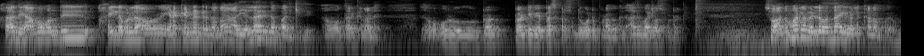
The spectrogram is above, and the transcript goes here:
அதாவது அவன் வந்து ஹை லெவலில் அவன் எனக்கு என்னன்றதானா அது எல்லாரையும் தான் பாதிக்குது. அவன் ஒருத்தன் இருக்கனால ஒரு டுவெண்ட்டி ஃபைவ் ப்ளஸ் பர்சன்ட் ஓட்டு போடாமல் இருக்குது அது மாதிரிலாம் சொல்கிறேன் ஸோ அந்த மாதிரிலாம் வெளில வந்தால் இவெல்லாம் காணாமல் போயிடும்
